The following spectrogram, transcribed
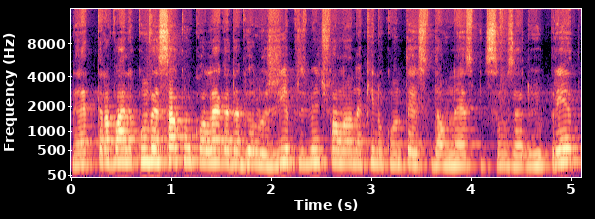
né? Trabalha, conversar com o colega da biologia, principalmente falando aqui no contexto da Unesp de São José do Rio Preto,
